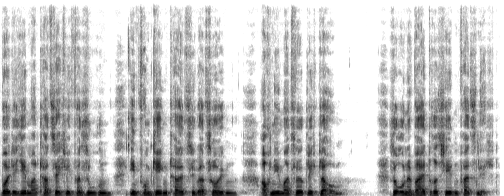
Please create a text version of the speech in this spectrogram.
wollte jemand tatsächlich versuchen, ihn vom Gegenteil zu überzeugen, auch niemals wirklich glauben. So ohne weiteres jedenfalls nicht.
